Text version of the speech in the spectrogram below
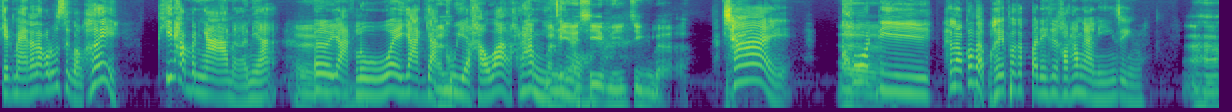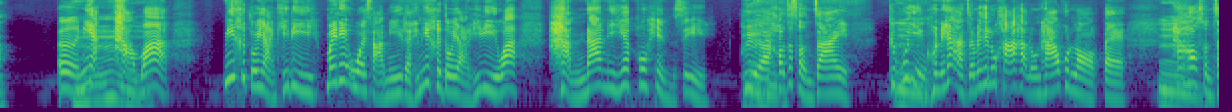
เก็ตแมนแล้วเราก็รู้สึกแบบเฮ้ยพี่ทำเป็นงานเหรอเนี้ยเออเอออยากรู้เว้ยอยากอยากมันคุยกับเขาว่าเขาทำอย่างมันนี้จริมีงเหรอาอชีพนี้จริงเหรอใช่เออโคตรดีแล้วเราก็แบบเฮ้ยประเด็นคือเขาทำงานนี้จริงอ่าฮะๆเออเนี่ยอืมถามว่านี่คือตัวอย่างที่ดีไม่ได้อวยสามีแต่ที่นี่คือตัวอย่างที่ดีว่า หันด้านนี้ให้เขาเห็นสิเผื่อเขาจะสนใจ คือผู้หญิงคนนี้อาจจะไม่ใช่ลูกค้าขัดรองเท้าคุณหรอกแต่อืมถ้าเขาสนใจ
